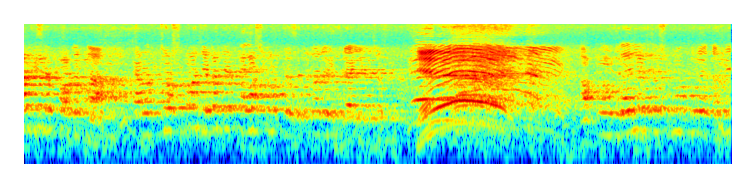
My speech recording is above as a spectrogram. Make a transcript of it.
হাদিসে পাবেন না কারণ চশমা যেটাতে তালাশ করতেছে সেটা ইসরায়েলের চশমা। আপনি ইসরায়েলের চশমা খুলে নবী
